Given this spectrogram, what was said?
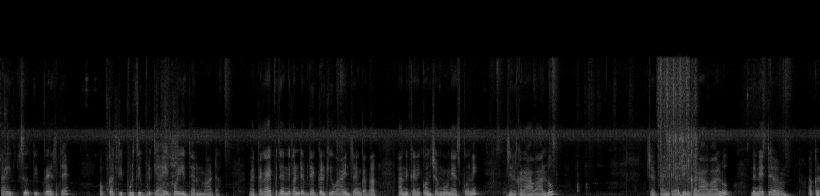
టైప్స్ తిప్పేస్తే ఒక్క తిప్పుడు తిప్పుడికే అయిపోయిద్ది అనమాట మెత్తగా అయిపోతుంది ఎందుకంటే దగ్గరికి వాయించాం కదా. అందుకని కొంచెం నూనె వేసుకొని జీలకర్ర ఆవాలు చెప్పాను కదా జీలకర్ర ఆవాలు. నేనైతే అక్కడ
